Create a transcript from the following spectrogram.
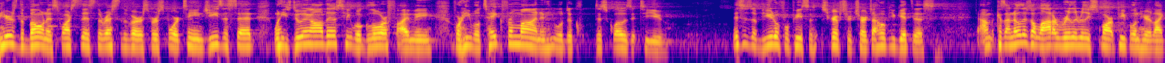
here's the bonus. Watch this, the rest of the verse, verse 14. Jesus said, When he's doing all this, he will glorify me, for he will take from mine and he will disclose it to you. This is a beautiful piece of scripture, church. I hope you get this. Because um, I know there's a lot of really, really smart people in here, like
